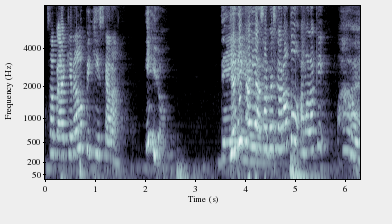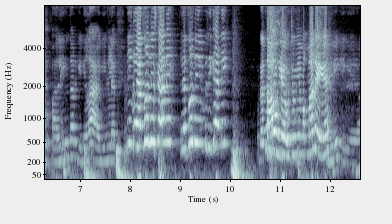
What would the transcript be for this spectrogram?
Sampai akhirnya lo picky sekarang. Iya. Damn. Jadi kayak sampai sekarang tuh sama laki, wow, paling ntar gini lagi ngeliat, nih ngeliat lu nih sekarang nih, lihat lu nih bertiga nih. udah tahu ya ujungnya mau ke mana ya? Gini gini?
